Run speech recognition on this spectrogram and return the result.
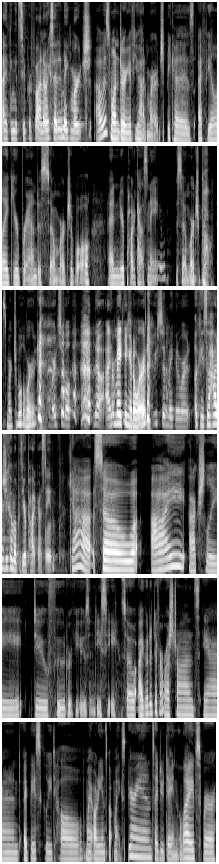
I think it's super fun. I'm excited to make merch. I was wondering if you had merch because I feel like your brand is so merchable and your podcast name is so merchable. Is merchable a word? Merchable. No, I We're making it a word. We should make it a word. Okay, so how did you come up with your podcast name? Yeah. So I actually do food reviews in DC. So I go to different restaurants and I basically tell my audience about my experience. I do day in the lives where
